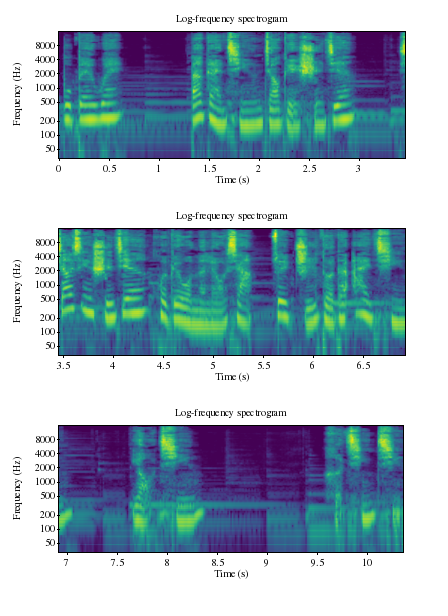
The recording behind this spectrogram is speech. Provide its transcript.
不卑微，把感情交给时间，相信时间会给我们留下最值得的爱情、友情和亲情。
